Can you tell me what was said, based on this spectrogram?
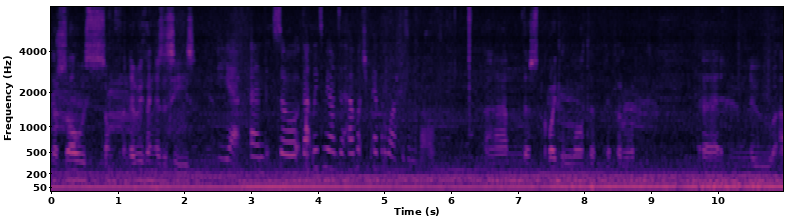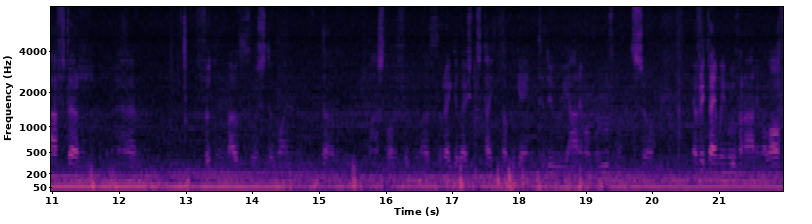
There's always something. Everything is a season. Yeah. And so that leads me on to how much paperwork is involved. Um, there's quite a lot of paperwork uh, new after um, foot and mouth was the one the last lot of foot and mouth regulations tightened up again to do with animal movement. So every time we move an animal off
